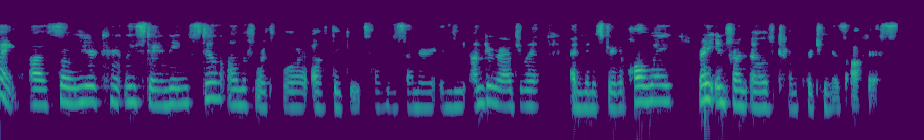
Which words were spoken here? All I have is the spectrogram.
Hi, uh, so we are currently standing still on the fourth floor of the Gates Hillman Center in the undergraduate administrative hallway, right in front of Tom Cortina's office.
